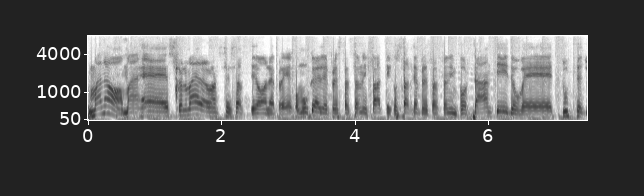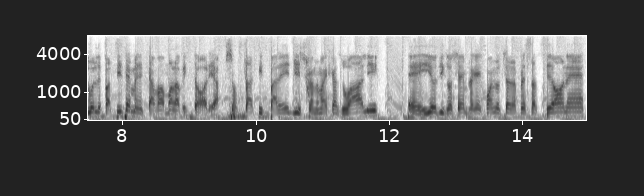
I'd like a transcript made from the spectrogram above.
Ma no, ma eh, secondo me era una sensazione perché comunque le prestazioni fatte sono state prestazioni importanti dove tutte e due le partite meritavamo la vittoria. Sono stati pareggi secondo me casuali e io dico sempre che quando c'è la prestazione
